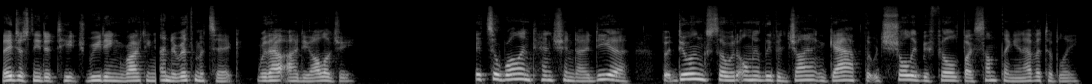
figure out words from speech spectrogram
they just need to teach reading, writing, and arithmetic without ideology. It's a well intentioned idea, but doing so would only leave a giant gap that would surely be filled by something inevitably.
